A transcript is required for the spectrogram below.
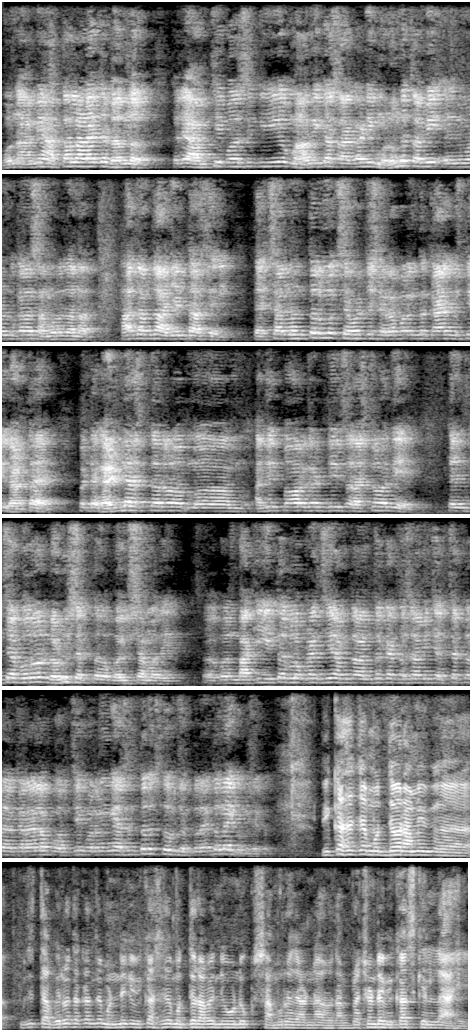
म्हणून आम्ही आता लढायचं ठरलं तरी आमची परिस्थिती महाविकास आघाडी म्हणूनच आम्ही निवडणुकांना सामोरं जाणार. हाच आमचा अजेंडा असेल. त्याच्यानंतर मग शेवटच्या शहरापर्यंत काय गोष्टी घडतायत? पण त्या घडल्यास तर अजित पवार गट जी राष्ट्रवादी आहे. त्यांच्याबरोबर घडू शकतं भविष्यामध्ये. पण बाकी इतर लोकांची आमचं आमचं काय तसं आम्ही चर्चा करायला वरची परवानगी असेल तरच करू शकतो नाही तर नाही करू शकत. विकासाच्या मुद्द्यावर आम्ही अ, म्हणजे त्या विरोधकांचं म्हणणं आहे की विकासाच्या मुद्द्यावर आम्ही निवडणूक सामोरं जाणार आहोत. आम्ही प्रचंड विकास केलेला आहे.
